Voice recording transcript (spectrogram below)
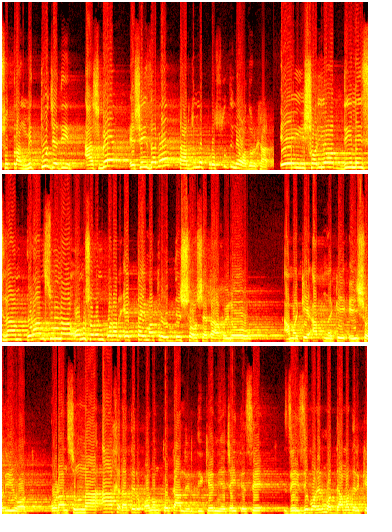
সুতরাং মৃত্যু যেদিন আসবে, এসেই যাবে, তার জন্য প্রস্তুতি নেওয়া দরকার। এই শরীয়ত, দিন ইসলাম, কোরআন সুন্না অনুসরণ করার একটাই মাত্র উদ্দেশ্য সেটা হইল, আমাকে, আপনাকে এই শরীয়ত কোরআন সুন্নাহ আখরাতের অনন্তকালের দিকে নিয়ে যাইতেছে যে জীবনের মধ্যে আমাদেরকে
